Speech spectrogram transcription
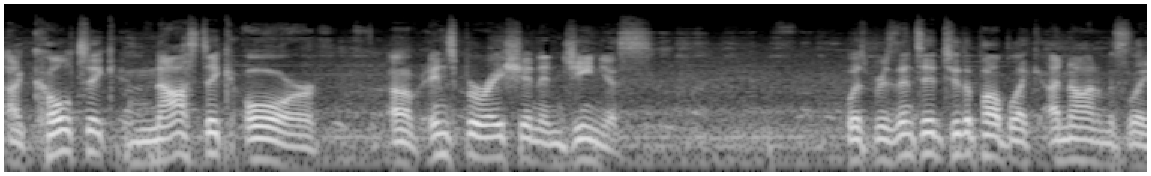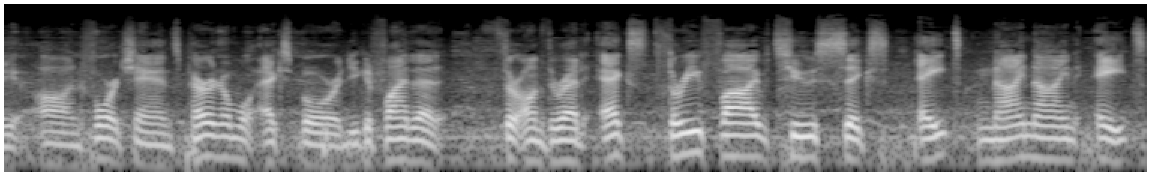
occultic Gnostic ore of inspiration and genius was presented to the public anonymously on 4chan's Paranormal X board. You can find it on thread X352689998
